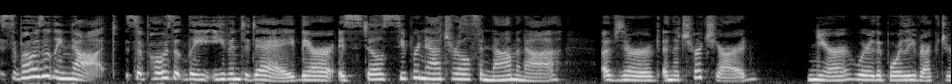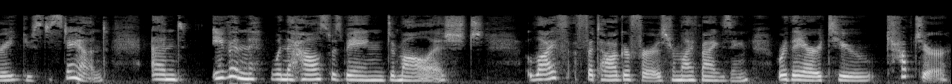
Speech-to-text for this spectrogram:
Supposedly not. Supposedly, even today, there is still supernatural phenomena observed in the churchyard near where the Borley Rectory used to stand. And even when the house was being demolished, Life photographers from Life magazine were there to capture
